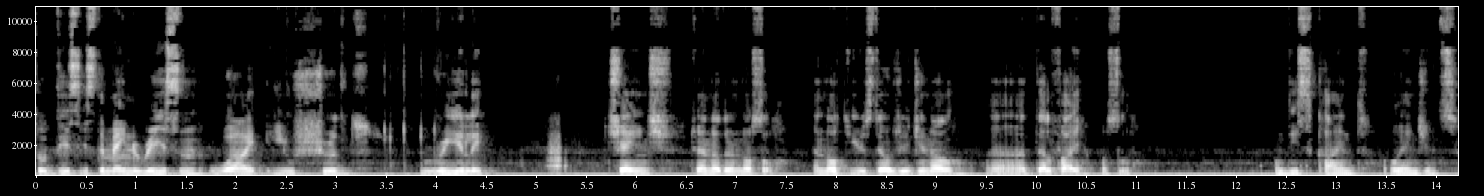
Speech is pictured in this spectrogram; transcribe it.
So this is the main reason why you should really change to another nozzle and not use the original uh, Delphi nozzle on this kind of engines.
